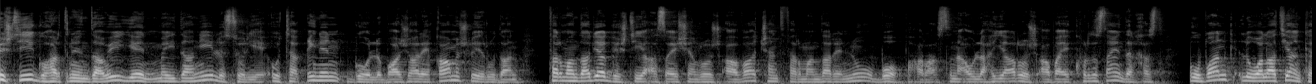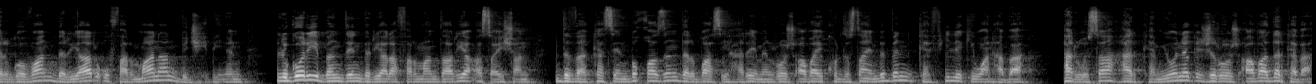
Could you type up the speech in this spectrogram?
پشتی گوهرتنین داوی یین میدانی لسوریه و تقین گل باجار قامش لی رودان فرمانداریا گشتی آسایشن روش آوا چند فرماندار نو بو پاراستن اولهیا روش آوای کردستان درخست و بانک لولاتیان کرگوان بریار و فرمانان بجیبینن. لگوری بندین بریارا فرمانداریا اسایشان دو کسین بخوازن در باسی هرمین روژ آوای کردستان ببن کفیلی کی وان هبه هر وسا هر کمیونک جروژ آوا درکوه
